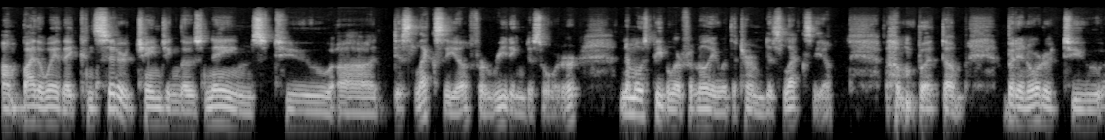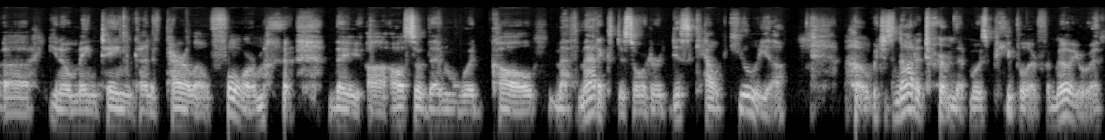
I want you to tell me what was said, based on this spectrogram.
Um, by the way, they considered changing those names to uh, dyslexia for reading disorder. Now, most people are familiar with the term dyslexia, um, but um, but in order to uh, you know maintain kind of parallel form, they uh, also then would call mathematics disorder dyscalculia, uh, which is not a term that most people are familiar with,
